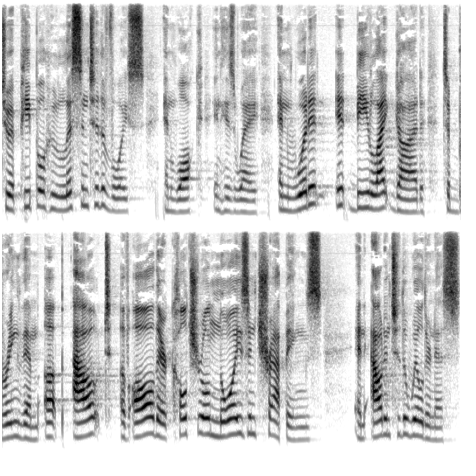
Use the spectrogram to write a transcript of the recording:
to a people who listen to the voice and walk in his way. And would it, it be like God to bring them up out of all their cultural noise and trappings and out into the wilderness?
